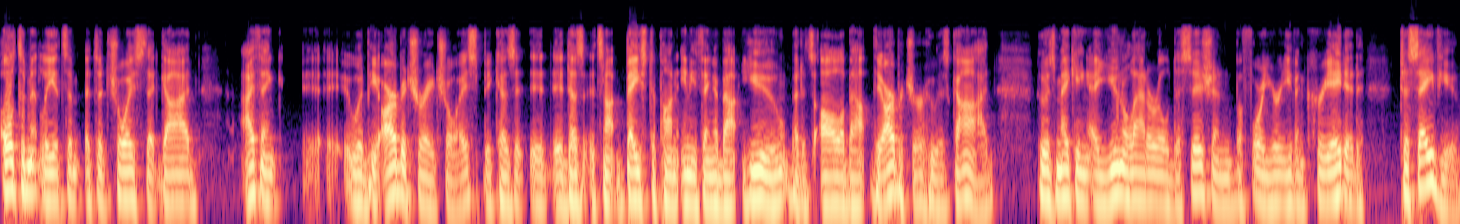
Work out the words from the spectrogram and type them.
ultimately, it's a it's a choice that God, I think, it would be arbitrary choice because it, it, it does it's not based upon anything about you, but it's all about the arbiter who is God, who is making a unilateral decision before you're even created to save you.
